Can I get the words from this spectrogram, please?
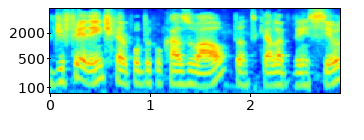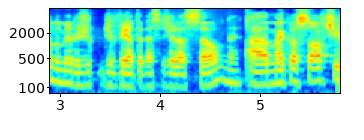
diferente, que era o público casual, tanto que ela venceu o número de de venda nessa geração, né? A Microsoft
